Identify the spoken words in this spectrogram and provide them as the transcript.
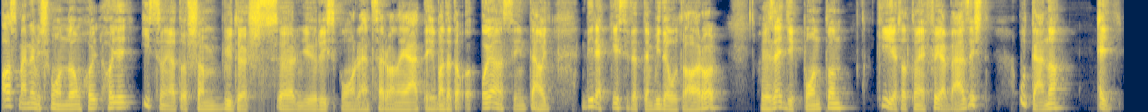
azt már nem is mondom, hogy, hogy egy iszonyatosan büdös, szörnyű respawn rendszer van a játékban, tehát olyan szinten, hogy direkt készítettem videót arról, hogy az egyik ponton kiírtottam egy félbázist, utána egy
